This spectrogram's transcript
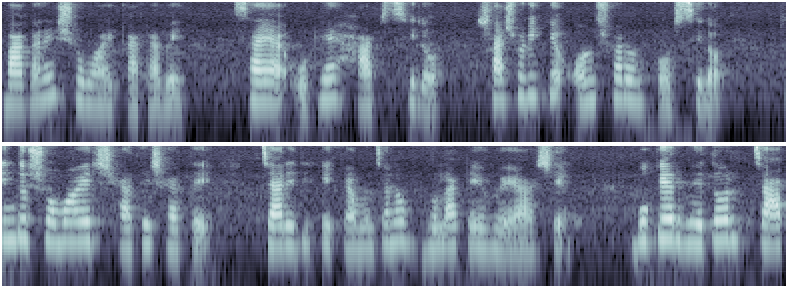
বাগানে সময় কাটাবে। ছায়া উঠে হাঁটছিল, শাশুড়িকে অনুসরণ করছিল, কিন্তু সময়ের সাথে সাথে চারিদিকে কেমন যেন ঘোলাটে হয়ে আসে। বুকের ভেতর চাপ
